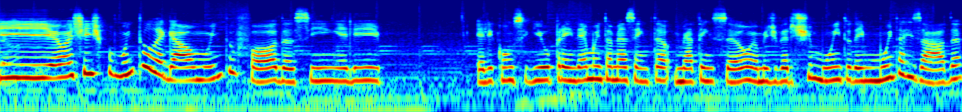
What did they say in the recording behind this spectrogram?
E eu achei, tipo, muito legal, muito foda, assim. Ele. Ele conseguiu prender muito a minha, minha atenção, eu me diverti muito, dei muita risada.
